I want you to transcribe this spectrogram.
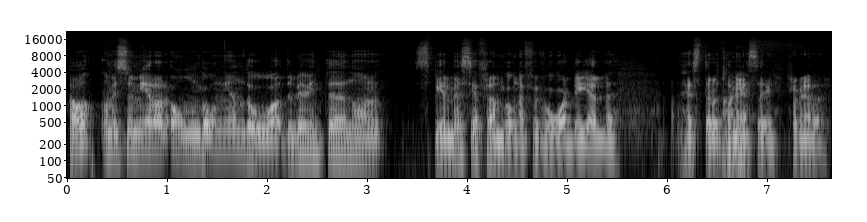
Ja, om vi summerar omgången då. Det blev inte några spelmässiga framgångar för vår del. Hästar att ta Nej. med sig framöver.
